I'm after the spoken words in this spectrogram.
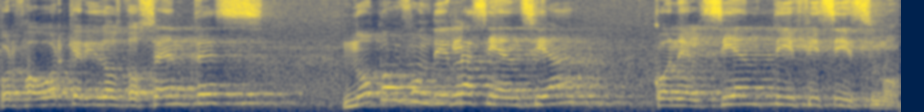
Por favor, queridos docentes, no confundir la ciencia con el cientificismo.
